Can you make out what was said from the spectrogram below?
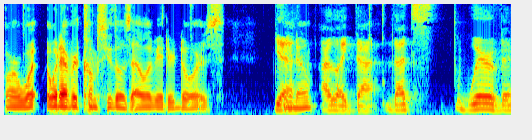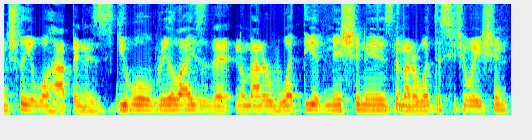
or what whatever comes through those elevator doors. Yeah, you know? I like that. That's where eventually it will happen. Is you will realize that no matter what the admission is, no matter what the situation,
